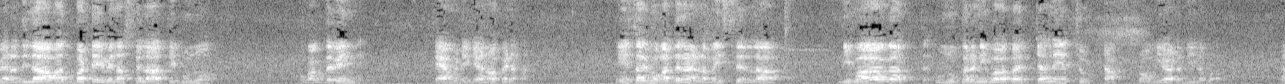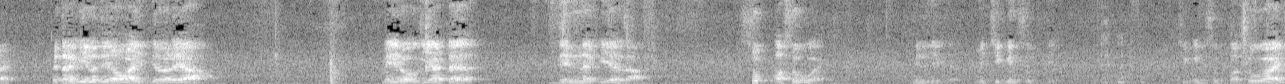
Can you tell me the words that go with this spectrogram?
වැරදිලාවත් බටේ වෙනස් වෙලා තිබුණොත් මොකක්ද වෙන්නේ කෑම ටික යනවා පෙනහන ඒ නිසා අපි මොකද්ද කරන්නේ ළමයි ඉස්සෙල්ලා නිවාගත් උණු කර නිවාගත් ජලය චුට්ටක් රෝගියාට දීලා බලන්න. right? මෙතන කියලා තියෙනවා වෛද්‍යවරයා මේ රෝගියාට දෙන්න කියලා සුප් 80යි මිලිලීටර්. මේ චිකන් සුප් තියෙන. චිකන් සුප් 80යි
